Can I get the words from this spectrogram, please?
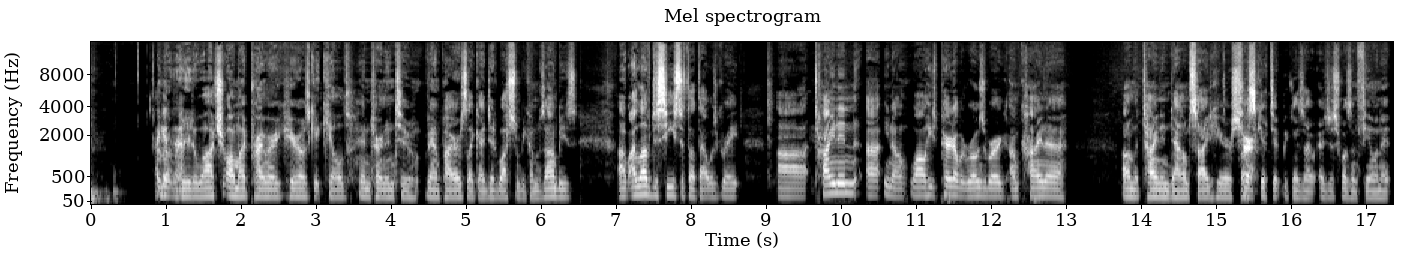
I I'm get not that. ready to watch all my primary heroes get killed and turn into vampires like I did watch them become zombies. Um, I love DCeased. I thought that was great. Uh, Tynion, uh, you know, while he's paired up with Rosenberg, I'm kind of on the Tynion downside here, so I skipped it because I, I just wasn't feeling it.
